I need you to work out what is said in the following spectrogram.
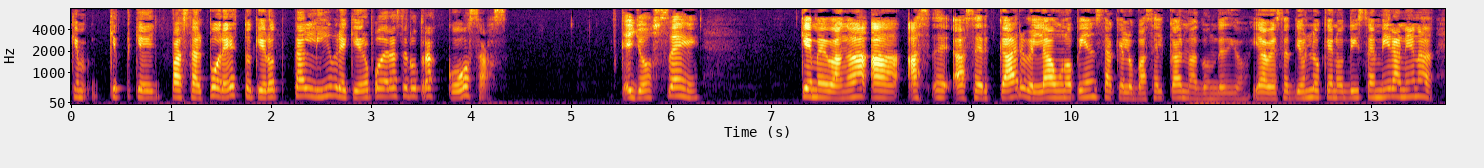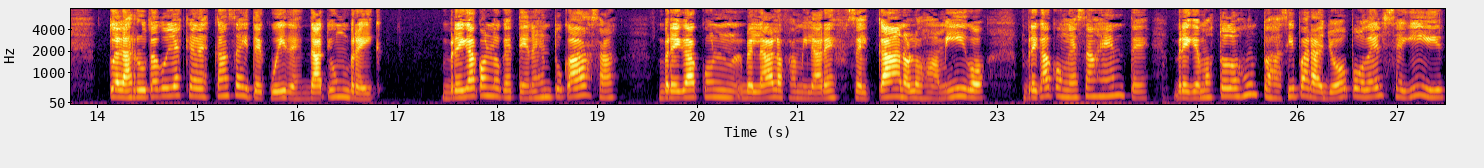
que, que pasar por esto, quiero estar libre, quiero poder hacer otras cosas que yo sé que me van a, acercar, ¿verdad? Uno piensa que los va a acercar más donde Dios. Y a veces Dios lo que nos dice es, mira, nena, tú, la ruta tuya es que descanses y te cuides, date un break. Brega con lo que tienes en tu casa, brega con, ¿verdad? Los familiares cercanos, los amigos, brega con esa gente, breguemos todos juntos, así para yo poder seguir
